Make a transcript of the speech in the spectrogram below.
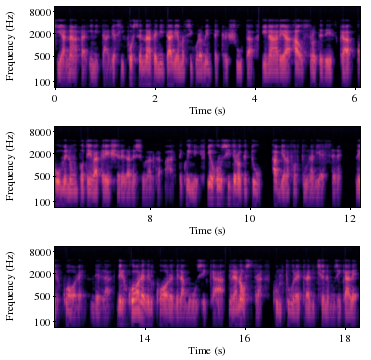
sia nata in Italia. Sì, forse è nata in Italia, ma sicuramente è cresciuta in area austro-tedesca come non poteva crescere da nessun'altra parte. Quindi io considero che tu abbia la fortuna di essere nel cuore, della, nel cuore del cuore della musica, della nostra cultura e tradizione musicale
